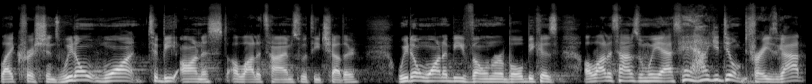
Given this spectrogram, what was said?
like Christians. We don't want to be honest a lot of times with each other. We don't want to be vulnerable because a lot of times when we ask, "Hey, how you doing?" Praise God,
